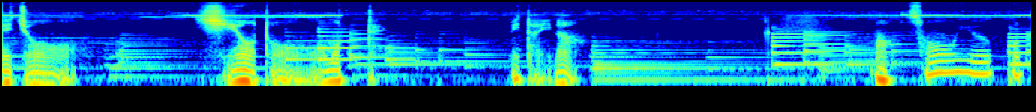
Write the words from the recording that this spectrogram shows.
成長しようと思ってみたいな。まあそういうこと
